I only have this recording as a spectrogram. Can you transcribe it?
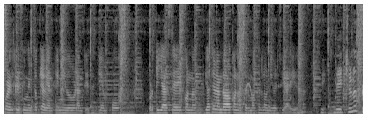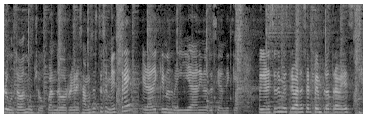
por el crecimiento que habían tenido durante ese tiempo, porque ya se, ya se habían dado a conocer más en la universidad y demás. Sí. De hecho nos preguntaban mucho, cuando regresamos este semestre, era de que nos veían y nos decían de que, oigan, este semestre van a ser PEMPLA otra vez, y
